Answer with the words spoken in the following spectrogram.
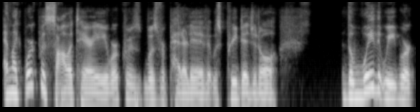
And like work was solitary, work was was repetitive, it was pre-digital. The way that we work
